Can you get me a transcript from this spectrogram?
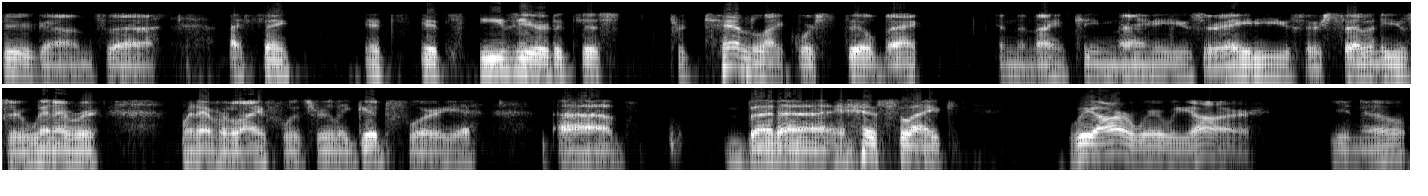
too, Gonz. Uh, I think it's it's easier to just pretend like we're still back in the 1990s or 80s or 70s or whenever whenever life was really good for you. Um, but uh, it's like we are where we are, you know,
